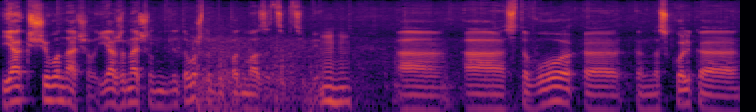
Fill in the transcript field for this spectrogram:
Я с чего начал? Я же начал не для того, чтобы подмазаться к тебе, угу. а, а с того, э, насколько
